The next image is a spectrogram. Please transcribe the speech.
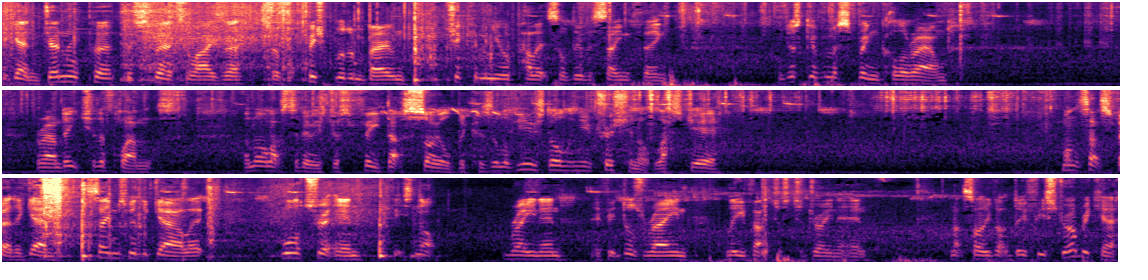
again, general purpose fertiliser, so fish blood and bone, chicken manure pellets will do the same thing. And just give them a sprinkle around, around each of the plants. And all that's to do is just feed that soil because they'll have used all the nutrition up last year. Once that's fed again, same as with the garlic, water it in if it's not raining. If it does rain, leave that just to drain it in that's all you've got to do for your strawberry care.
